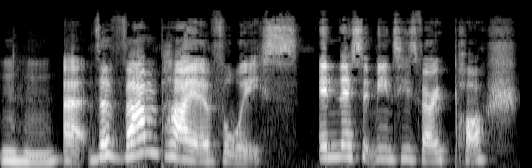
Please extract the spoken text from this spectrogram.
hmm Uh, the vampire voice. In this, it means he's very posh,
